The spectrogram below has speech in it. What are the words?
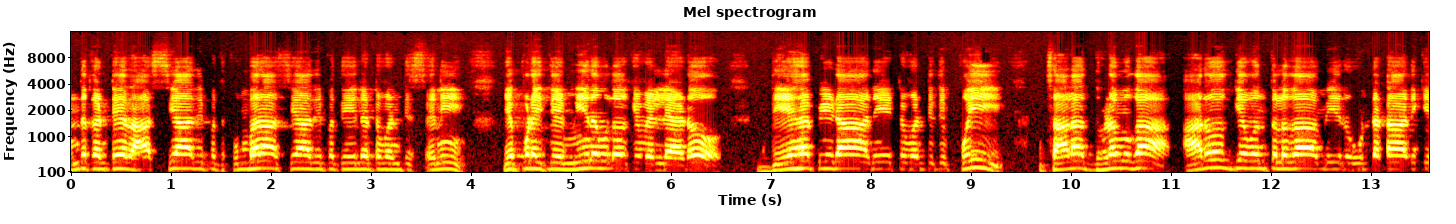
ఎందుకంటే రాస్యాధిపతి కుంభరాస్యాధిపతి అయినటువంటి శని ఎప్పుడైతే మీనములోకి వెళ్ళాడో దేహపీడ అనేటువంటిది పోయి చాలా దృఢముగా ఆరోగ్యవంతులుగా మీరు ఉండటానికి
